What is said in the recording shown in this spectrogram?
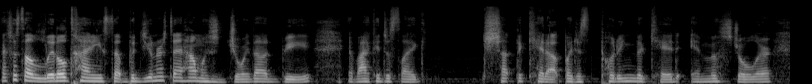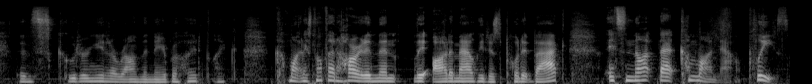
that's just a little tiny step but do you understand how much joy that would be if i could just like shut the kid up by just putting the kid in the stroller then scootering it around the neighborhood? Like come on it's not that hard. And then they automatically just put it back. It's not that come on now please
